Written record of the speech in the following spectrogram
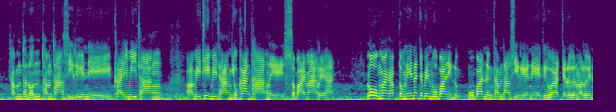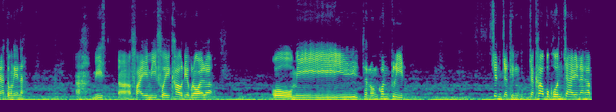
อ ทำถนนทำทางสี่เลนนี่ ใครมีทางมีที่มีทางอยู่ข้างทางนี่สบายมากเลยฮะโล่งมากครับ ตรงนี้น่าจะเป็นหมู่บ้านอีกหนึ่งหมู่บ้านหนึ่งทำทางสี่เลนนี่ ถือว่าเจริญมาเลยนะ ตรงนี้นะอะมีอ่าไฟมีเฟยเข้าเรียบร้อยแล้ว โอ้มีถนนคอนกรีตเช่นจะถึงจะเข้าประโคนใจนะครับ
